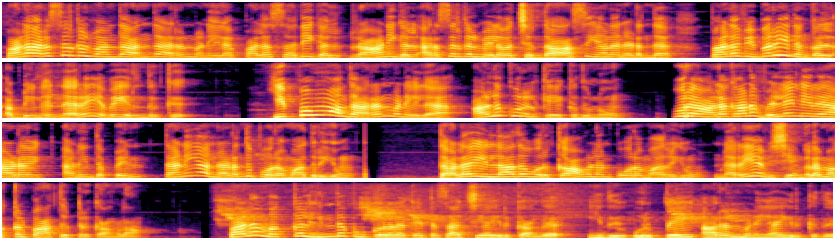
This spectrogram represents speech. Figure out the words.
பல அரசர்கள் வாழ்ந்த அந்த அரண்மனையில பல சதிகள் ராணிகள் அரசர்கள் மேல வச்சிருந்த ஆசையால நடந்த பல விபரீதங்கள் அப்படின்னு நிறையவே இருந்திருக்கு. இப்பவும் அந்த அரண்மனையில அழுக்குரல் கேட்குதுன்னும் ஒரு அழகான வெள்ளை நிற ஆடை அணிந்த பெண் தனியா நடந்து போற மாதிரியும் தலை இல்லாத ஒரு காவலன் போற மாதிரியும் நிறைய விஷயங்களை மக்கள் பார்த்துட்டு இருக்காங்களாம். பல மக்கள் இந்த கூக்குரலை கேட்ட சாட்சியா இருக்காங்க. இது ஒரு பேய் அரண்மனையா இருக்குது.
